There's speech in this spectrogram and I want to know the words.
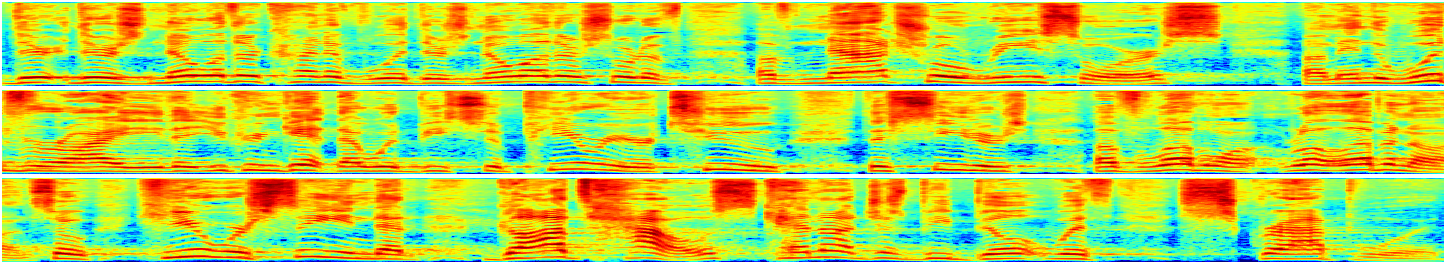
There, there's no other kind of wood, there's no other sort of, of natural resource um, in the wood variety that you can get that would be superior to the cedars of Lebanon. So here we're seeing that God's house cannot just be built with scrap wood.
